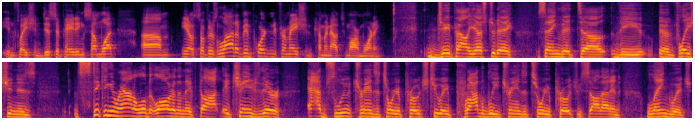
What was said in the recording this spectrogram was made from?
inflation dissipating somewhat. Um, you know, so there's a lot of important information coming out tomorrow morning. Jay Powell yesterday saying that uh, the inflation is sticking around a little bit longer than they thought. They changed their absolute transitory approach to a probably transitory approach. We saw that in language.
